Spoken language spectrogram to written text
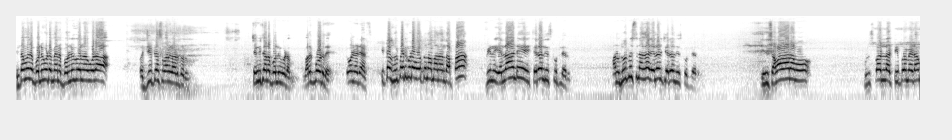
ఇంతమంది బొల్లిగూడెం మీద బొల్లిగూడెం కూడా జీప్లస్ వన్ కడుతురు చెంగిచాల బొల్లిగూడెం వర్క్ బోర్డుదే టూ హండ్రెడ్ యాడ్స్. ఇట్లా చూపెట్టి కూడా పోతున్నాం మనం తప్ప వీళ్ళు ఎలాంటి చర్యలు తీసుకుంటలేరు. మనం చూపిస్తున్నా కానీ ఎలాంటి చర్యలు తీసుకుంటలేరు. ఇది సమాధానము. Municipal TPO madam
